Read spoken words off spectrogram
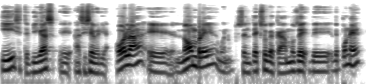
Y si te fijas, eh, así se vería. Hola, el nombre, bueno, pues el texto que acabamos de, poner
